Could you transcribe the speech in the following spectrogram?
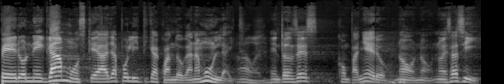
Pero negamos que haya política cuando gana Moonlight. Ah, bueno. Entonces, compañero, no, no, no es así.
